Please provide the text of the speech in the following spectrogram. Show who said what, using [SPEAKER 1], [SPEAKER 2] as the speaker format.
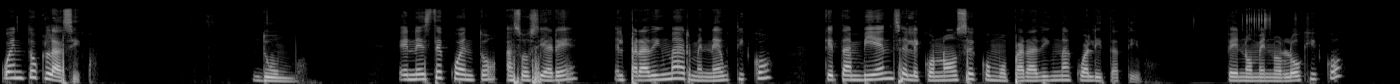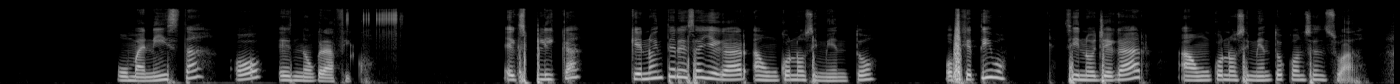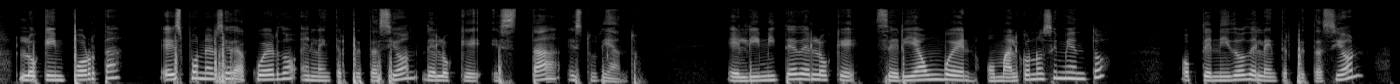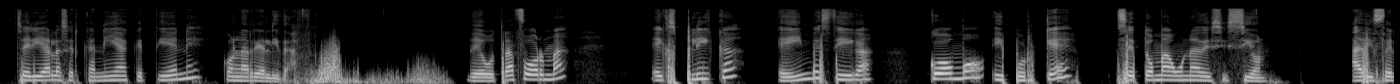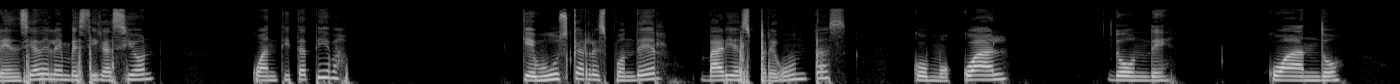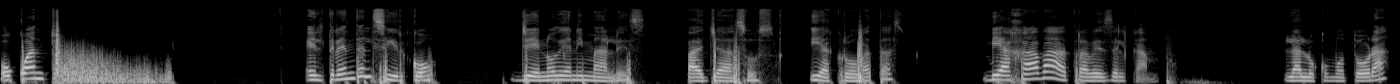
[SPEAKER 1] Cuento clásico. Dumbo. En este cuento asociaré el paradigma hermenéutico, que también se le conoce como paradigma cualitativo, fenomenológico, humanista o etnográfico. Explica que no interesa llegar a un conocimiento objetivo, sino llegar a un conocimiento consensuado. Lo que importa es ponerse de acuerdo en la interpretación de lo que está estudiando. El límite de lo que sería un buen o mal conocimiento obtenido de la interpretación sería la cercanía que tiene con la realidad. De otra forma, explica e investiga cómo y por qué se toma una decisión, a diferencia de la investigación cuantitativa, que busca responder varias preguntas como cuál, dónde, cuándo o cuánto. El tren del circo, lleno de animales, payasos y acróbatas, viajaba a través del campo. La locomotora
